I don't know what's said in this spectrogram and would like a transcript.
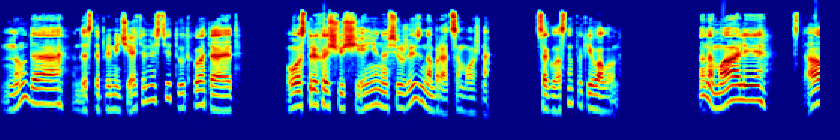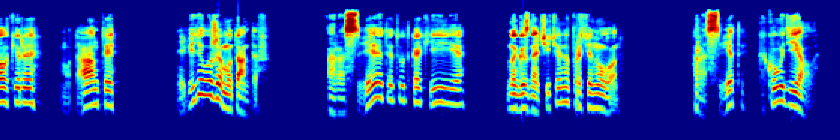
Ну да, достопримечательностей тут хватает. Острых ощущений на всю жизнь набраться можно. Согласно покивал он. Аномалии, сталкеры, мутанты. Видел уже мутантов? А рассветы тут какие? Многозначительно протянул он. Рассветы? Какого дьявола?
